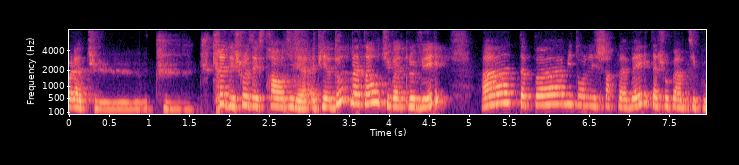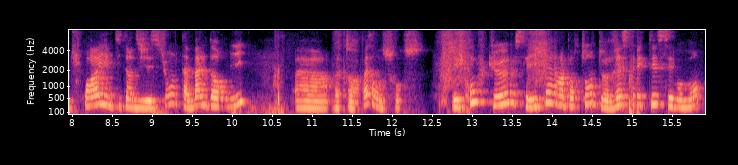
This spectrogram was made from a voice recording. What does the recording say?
voilà, tu, tu, tu crées des choses extraordinaires. Et puis, il y a d'autres matins où tu vas te lever. Ah, t'as pas mis ton écharpe la veille, t'as chopé un petit coup de froid, il une petite indigestion, t'as mal dormi, euh, bah, t'auras pas de ressources. Et je trouve que c'est hyper important de respecter ces moments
